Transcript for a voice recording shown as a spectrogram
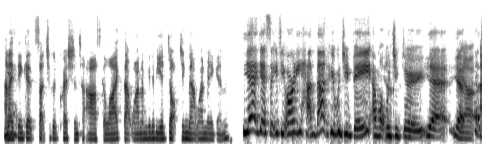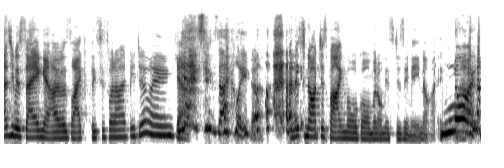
And I think it's such a good question to ask. I like that one. I'm going to be adopting that one, Megan. Yeah, yeah. So if you already had that, who would you be and what yeah. would you do? Yeah, yeah. yeah. As you were saying it, I was like, this is what I'd be doing. Yeah. Yes, exactly. Yeah. and, and it's not just buying more Gorman or Mister Zimi, no. No.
